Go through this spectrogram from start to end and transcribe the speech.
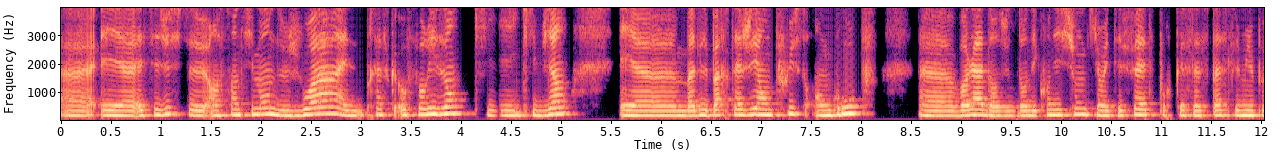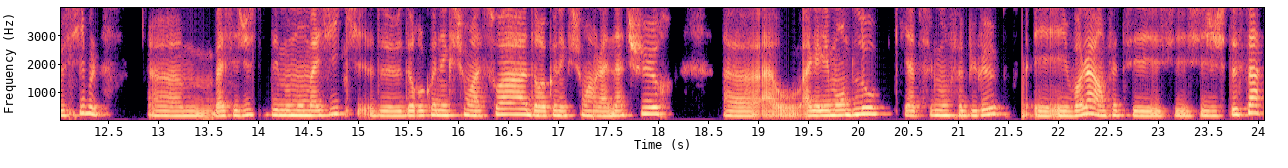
Euh, et, et c'est juste un sentiment de joie et presque euphorisant qui, qui vient et euh, bah, de le partager en plus en groupe, euh, voilà, dans, une, dans des conditions qui ont été faites pour que ça se passe le mieux possible. Euh, bah, c'est juste des moments magiques de, de, reconnexion à soi, de reconnexion à la nature, euh, à, à l'élément de l'eau qui est absolument fabuleux. Et, et voilà, en fait, c'est juste ça.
